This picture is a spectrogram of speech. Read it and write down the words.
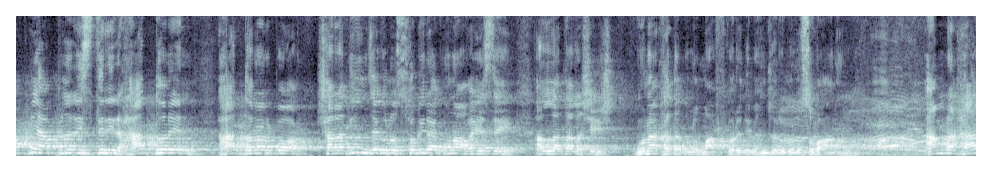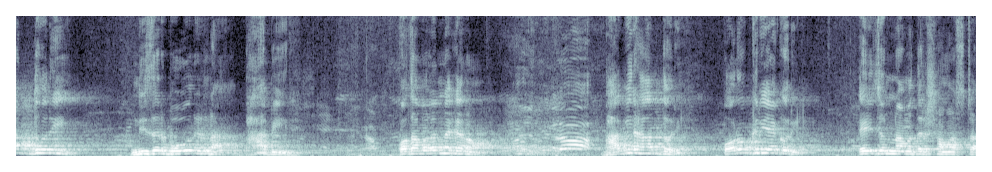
আপনি আপনার স্ত্রীর হাত ধরেন, হাত ধরার পর সারাদিন যেগুলো ছবিরা গুণা হয়েছে, আল্লাহ তালা সেই গুণা খাতাগুলো মাফ করে দিবেন জোরে সুবাহ আমরা হাত ধরি, নিজের বউর না, ভাবির। কথা বলেন না কেন? ভাবির হাত ধরি, পরক্রিয়া করি। এই জন্য আমাদের সমাজটা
